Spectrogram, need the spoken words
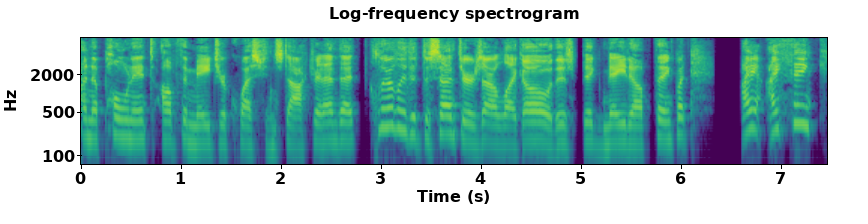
an opponent of the major questions doctrine, and that clearly the dissenters are like, oh, this big made up thing. But I, I think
